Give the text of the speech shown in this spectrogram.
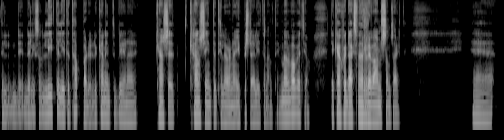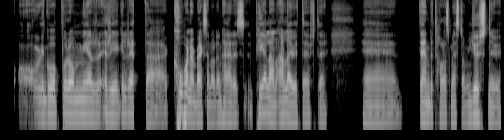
Det, det, det liksom, lite, lite tappar du. Du kan inte bli den här, kanske, kanske inte tillhör den här yppersta eliten alltid, men vad vet jag. Det kanske är dags för en revansch som sagt. Eh, om vi går på de mer regelrätta cornerbacksen då, den här pelaren alla är ute efter. Eh, den det talas mest om just nu,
